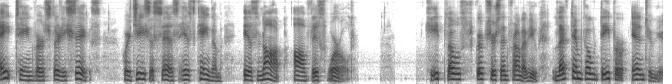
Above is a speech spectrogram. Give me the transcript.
18, verse 36, where Jesus says his kingdom is not of this world. Keep those scriptures in front of you. Let them go deeper into you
